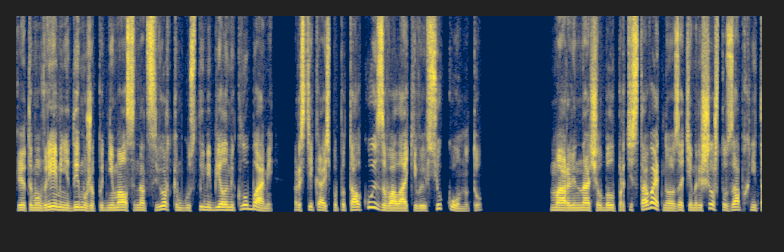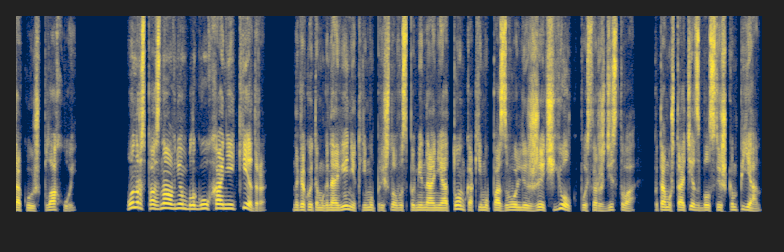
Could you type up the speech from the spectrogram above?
К этому времени дым уже поднимался над свертком густыми белыми клубами, растекаясь по потолку и заволакивая всю комнату. Марвин начал был протестовать, но затем решил, что запах не такой уж плохой. Он распознал в нем благоухание кедра. На какое-то мгновение к нему пришло воспоминание о том, как ему позволили сжечь елку после Рождества, потому что отец был слишком пьян.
